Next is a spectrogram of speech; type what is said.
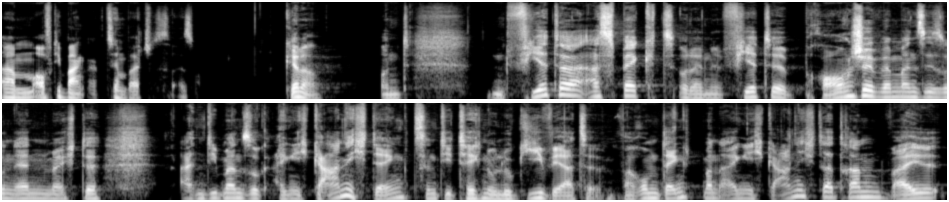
ähm, auf die Bankaktien beispielsweise. Genau. Und ein vierter Aspekt oder eine vierte Branche, wenn man sie so nennen möchte, an die man so eigentlich gar nicht denkt, sind die Technologiewerte. Warum denkt man eigentlich gar nicht daran? Weil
